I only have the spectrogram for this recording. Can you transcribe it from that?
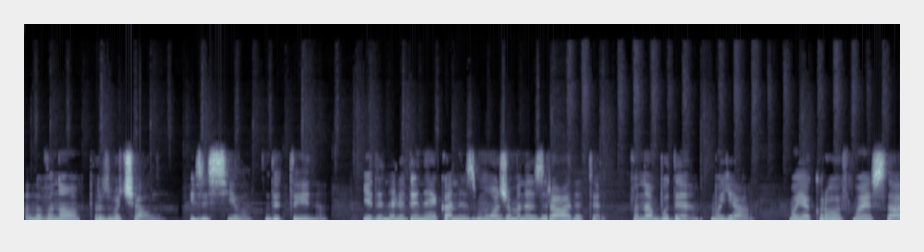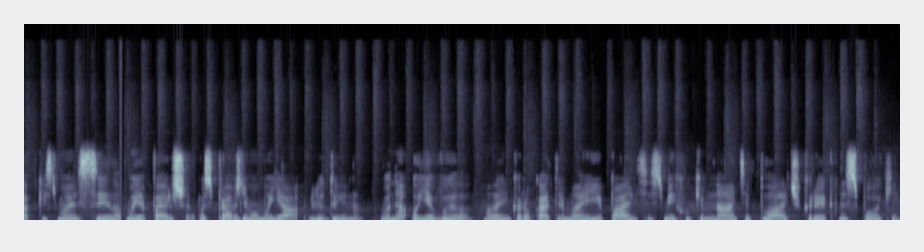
але воно прозвучало і засіло. Дитина. Єдина людина, яка не зможе мене зрадити. Вона буде моя. Моя кров, моя слабкість, моя сила, моя перша, по-справжньому моя людина. Вона уявила, маленька рука тримає її пальці, сміх у кімнаті, плач, крик, неспокій,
